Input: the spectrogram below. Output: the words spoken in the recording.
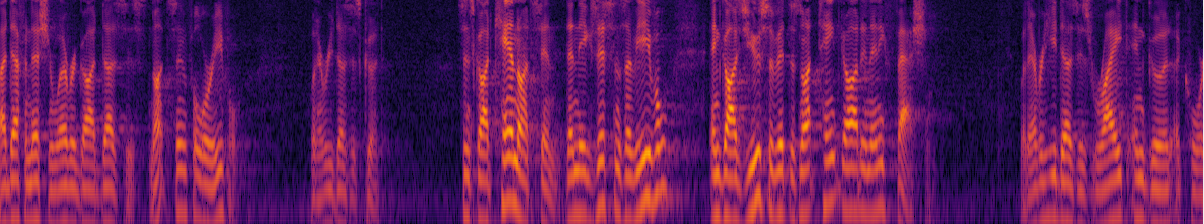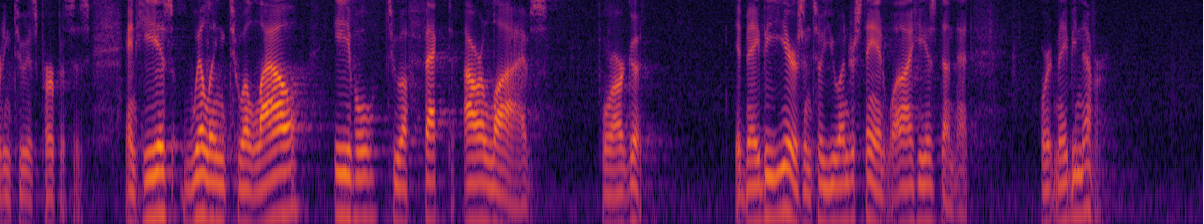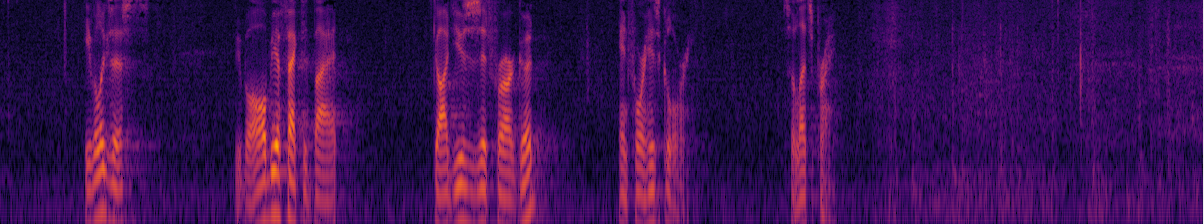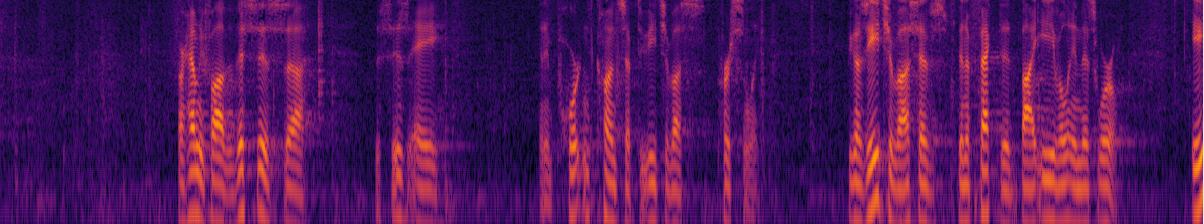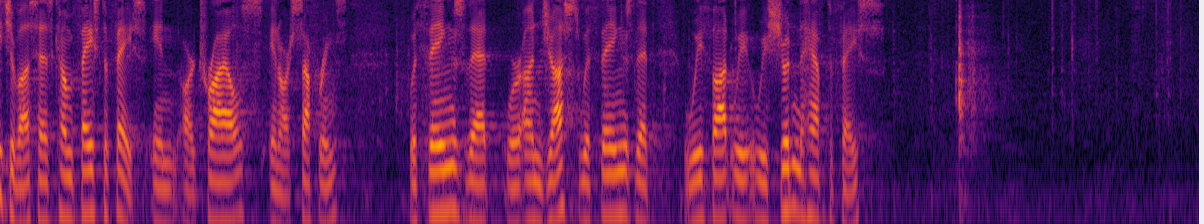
By definition, whatever God does is not sinful or evil. Whatever he does is good. Since God cannot sin, then the existence of evil and God's use of it does not taint God in any fashion. Whatever he does is right and good according to his purposes. And he is willing to allow evil to affect our lives for our good. It may be years until you understand why he has done that, or it may be never. Evil exists. We will all be affected by it. God uses it for our good and for his glory. So let's pray. Our Heavenly Father, this is, uh, this is a an important concept to each of us personally. Because each of us has been affected by evil in this world. Each of us has come face to face in our trials, in our sufferings, with things that were unjust, with things that we thought we, we shouldn't have to face.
